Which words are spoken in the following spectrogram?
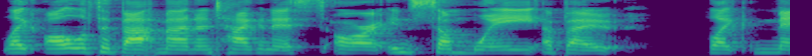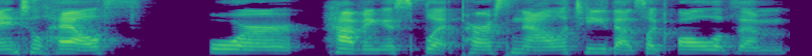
Like, all of the Batman antagonists are in some way about like mental health or having a split personality. That's like all of them.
